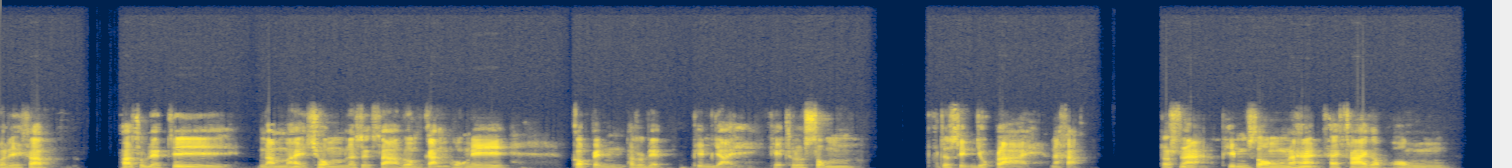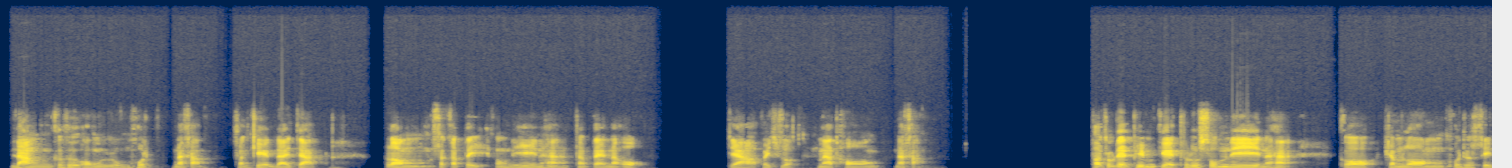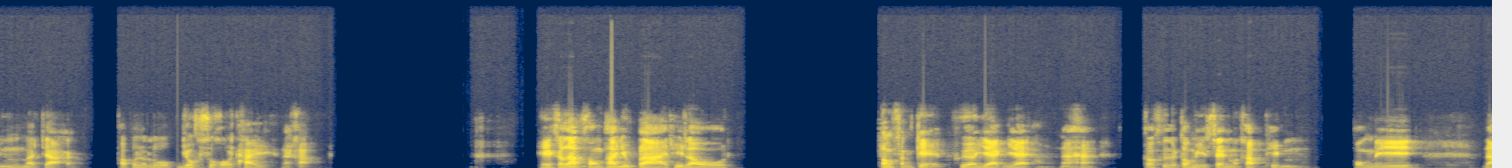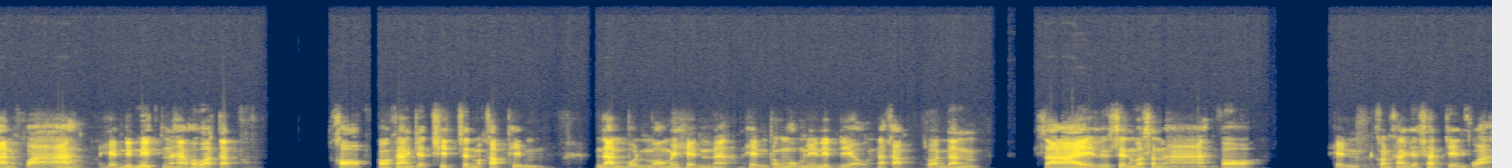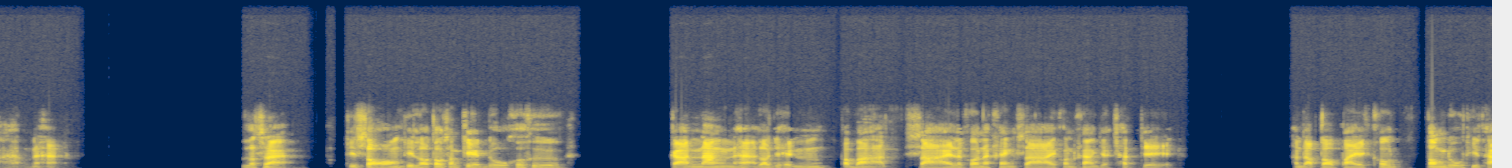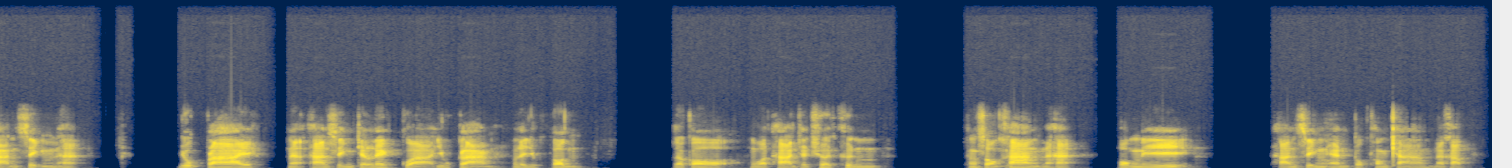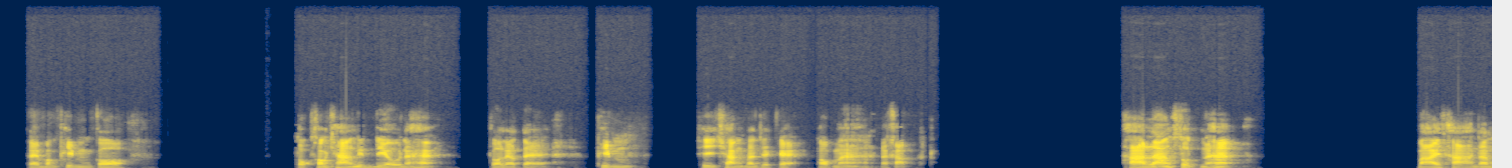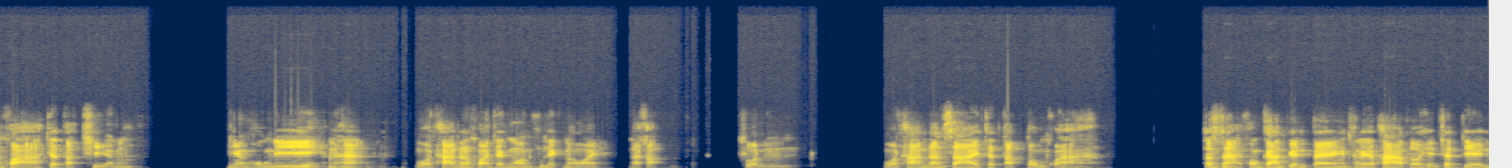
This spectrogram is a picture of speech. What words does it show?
วัสดีครับ พระสมเด็จที่นำมาให้ชมและศึกษาร่วมกันองค์นี้ ก็เป็นพระสมเด็จพิมพ์ใหญ่เขตทรุสมพุทธศิลป์ยุคปลายนะครับ ลักษณะพิมพ์ทรงนะฮะคล้ายๆกับองค์ดังก็คือองค์ลุงพุทธนะครับ สังเกตได้จากร่องสกติตรงนี้นะฮะตั้งแต่หน้าอกยาวไปจรดหน้าท้องนะครับ พระสมเด็จพิมพ์เกตทรุซุ้มนี้นะฮะ ก็จำลองพุทธศิลป์มาจากพระพุทธรูปยุคสุโขทัยนะครับ เอกลักษณ์ของพระยุคปลายที่เราต้องสังเกตเพื่อแยกแยะนะฮะก็คือต้องมีเส้นบังคับพิมพ์องค์นี้ด้านขวาเห็นนิดๆนะฮะเพราะว่าตัดขอบค่อนข้างจะชิดเส้นบังคับพิมพ์ ด้านบนมองไม่เห็นนะเห็นตรงมุมนี้นิดเดียวนะครับ ส่วนด้านซ้ายหรือเส้นวาสนาก็ เห็นค่อนข้างจะชัดเจนกว่านะฮะลักษณะที่สองที่เราต้องสังเกตดูก็คือ การนั่งนะฮะเราจะเห็นพระบาทซ้ายแล้วก็น้าแข้งซ้ายค่อนข้างจะชัดเจน อันดับต่อไปก็ต้องดูที่ฐานสิงนะฮะยุคปลายนะฐานสิงจะเล็กกว่ายุคกลางและยุคต้น แล้วก็หัวฐานจะเชิดขึ้นทั้งสองข้างนะฮะองค์นี้ ฐานสิงแอนตกท้องช้างนะครับ แต่บางพิมพ์ก็ ตกท้องช้างนิดเดียวนะฮะก็แล้วแต่พิมพ์ที่ช่างท่านจะแกะออกมานะครับฐานล่างสุดนะฮะปลายฐานด้านขวาจะตัดเฉียง อย่างองค์นี้นะฮะหัวฐานด้านขวาจะงอนขึ้นเล็กน้อยนะครับ ส่วนหัวฐานด้านซ้ายจะตัดตรงกว่า ลักษณะของการเปลี่ยนแปลงทางกายภาพเราเห็นชัดเจน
